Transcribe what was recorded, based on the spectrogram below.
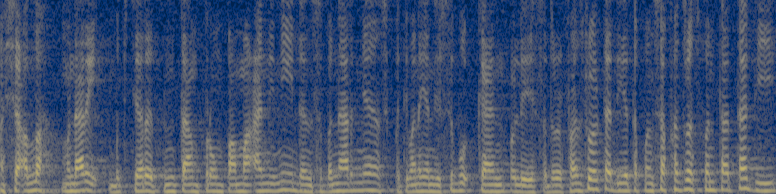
Masya Allah menarik berbicara tentang perumpamaan ini dan sebenarnya seperti mana yang disebutkan oleh saudara Fazrul tadi ataupun Saudara Fazrul sebentar tadi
